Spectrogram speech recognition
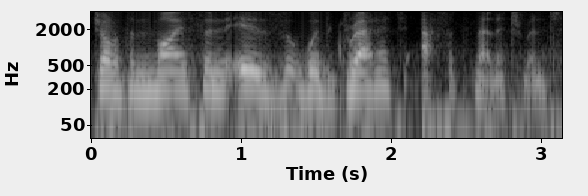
Jonathan Myerson is with Granate Asset Management.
